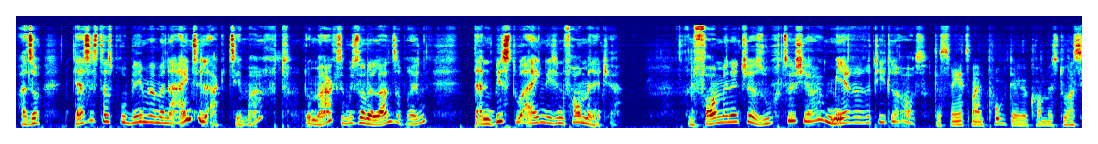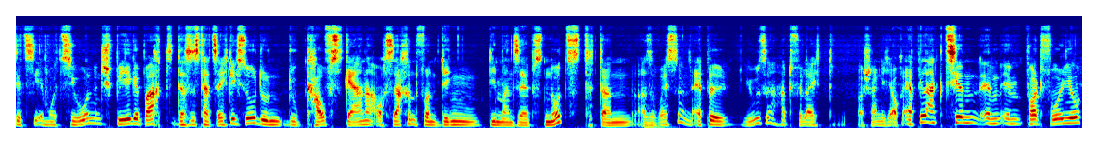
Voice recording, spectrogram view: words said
Also das ist das Problem, wenn man eine Einzelaktie macht. Du magst, du musst so eine Lanze brechen, dann bist du eigentlich ein Fondsmanager. Ein Fondsmanager sucht sich ja mehrere Titel raus. Das wäre jetzt mein Punkt, der gekommen ist. Du hast jetzt die Emotionen ins Spiel gebracht. Das ist tatsächlich so. Du, du kaufst gerne auch Sachen von Dingen, die man selbst nutzt. Dann, also weißt du, ein Apple-User hat vielleicht wahrscheinlich auch Apple-Aktien im, im Portfolio.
